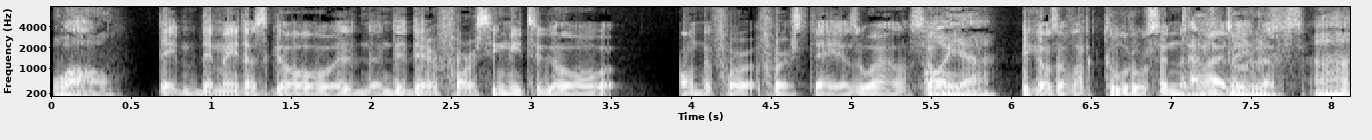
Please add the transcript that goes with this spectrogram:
Wow. They they made us go. They're forcing me to go on the fir- first day as well. So Oh, yeah. because of Arcturus and Annihilators. Uh-huh.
